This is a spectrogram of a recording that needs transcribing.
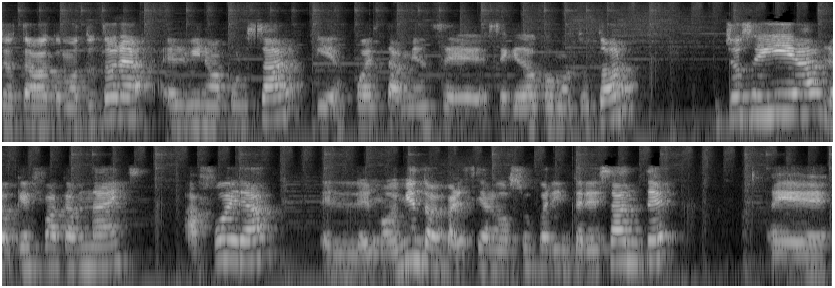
yo estaba como tutora, él vino a cursar y después también se, se quedó como tutor. Yo seguía lo que es FACAP Nights afuera, el, movimiento, me parecía algo súper interesante. Eh,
